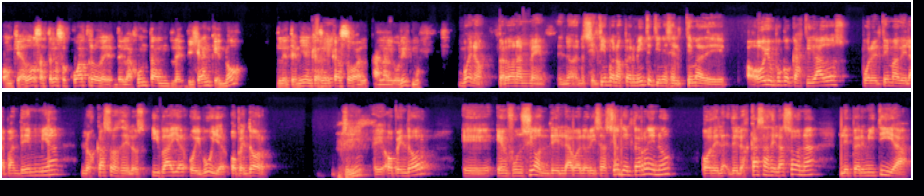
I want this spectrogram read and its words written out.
aunque a dos, a tres o cuatro de, la junta le dijeran que no, le tenían que hacer caso al, algoritmo. Bueno, perdóname, si el tiempo nos permite, tienes el tema de hoy un poco castigados por el tema de la pandemia, los casos de los e-buyer o e-buyer, open door. ¿sí? Eh, open door, eh, en función de la valorización del terreno o de, las casas de la zona, le permitía,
